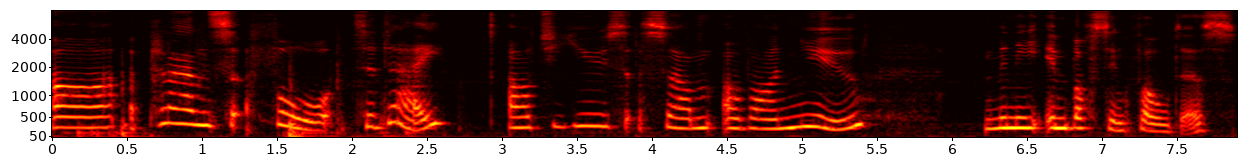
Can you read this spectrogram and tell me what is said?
our plans for today are to use some of our new mini embossing folders.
